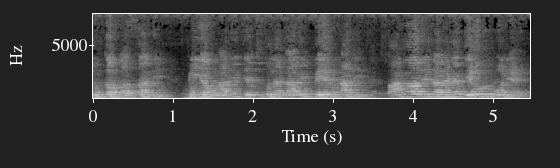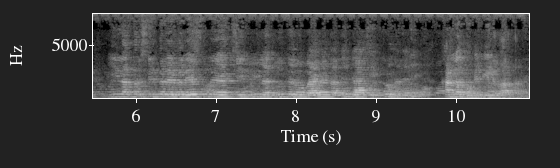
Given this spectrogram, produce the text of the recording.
దుఃఖం వస్తుంది. బియ్యం ఉన్నది తెచ్చుకున్న నాది పేరు ఉన్నది. స్వామివారు తిన్నారంటే దేవుడు పోనీ వీళ్ళందరూ సింకలు ఎగలు వేసుకుని వచ్చింది వీళ్ళ చూస్తే భయం కాదు జాతి ఎక్కువ ఉన్నదని కళ్ళ పుట్టి నీళ్ళు కారుతాయి.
